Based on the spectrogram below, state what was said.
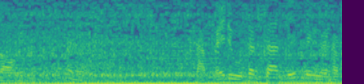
ลองขับให้ดูสั้นๆนิดนึงนะครับ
